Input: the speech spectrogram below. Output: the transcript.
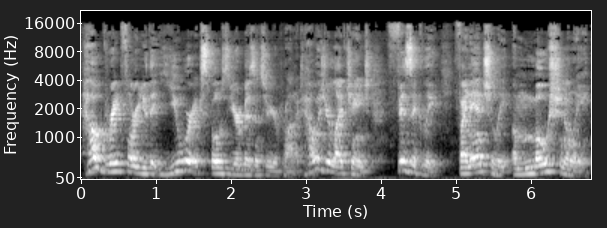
How grateful are you that you were exposed to your business or your product? How has your life changed? Physically, financially, emotionally,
